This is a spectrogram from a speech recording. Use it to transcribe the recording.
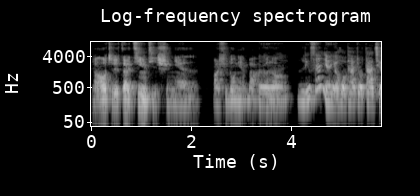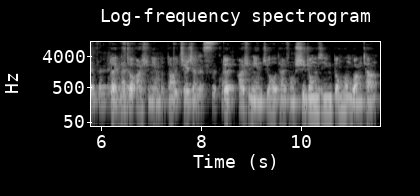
然后只是在近几十年。二十多年吧，可能零三年以后，它就大切分了。对，那就二十年不到，就切成了四块。对，二十年之后，它是从市中心东风广场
